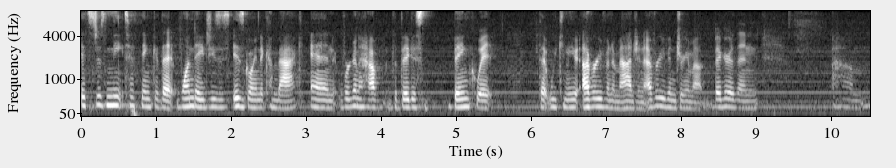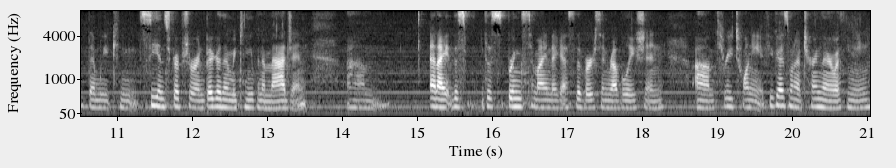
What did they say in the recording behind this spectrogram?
it's just neat to think that one day Jesus is going to come back and we're going to have the biggest banquet that we can ever even imagine, ever even dream of, bigger than um, than we can see in Scripture and bigger than we can even imagine. Um, and I, this this brings to mind, I guess, the verse in Revelation um, 3:20. If you guys want to turn there with me,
